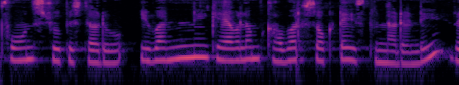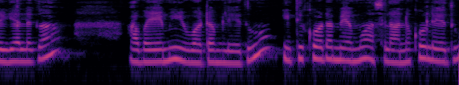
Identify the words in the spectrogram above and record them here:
ఫోన్స్ చూపిస్తాడు. ఇవన్నీ కేవలం కవర్స్ ఒకటే ఇస్తున్నాడండి రియల్గా. అవేమీ ఇవ్వటం లేదు. ఇది కూడా మేము అసలు అనుకోలేదు.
